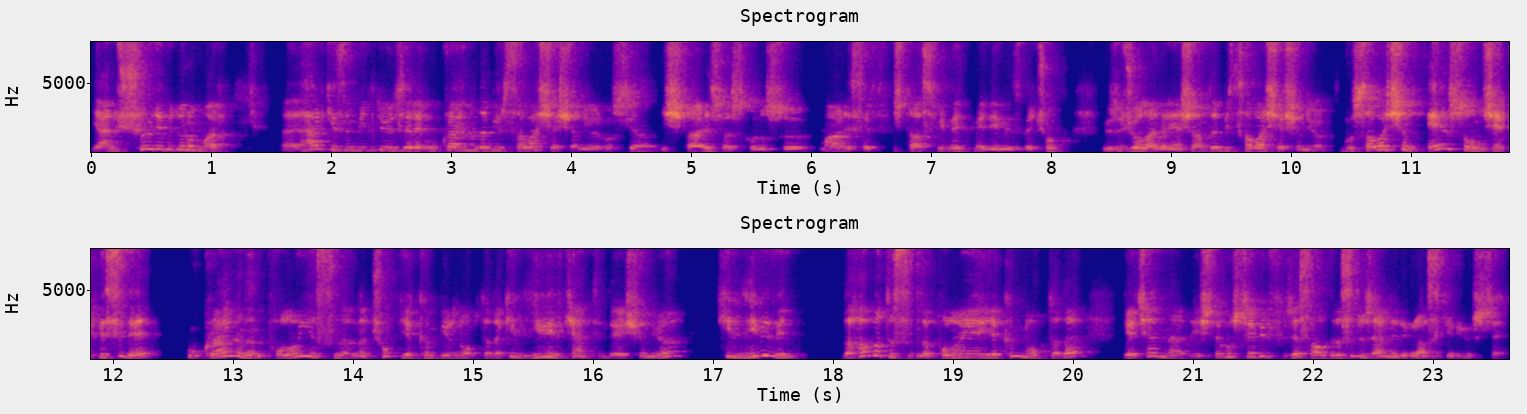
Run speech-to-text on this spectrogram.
Yani şöyle bir durum var. Ee, herkesin bildiği üzere Ukrayna'da bir savaş yaşanıyor. Rusya'nın işgali söz konusu. Maalesef hiç tasvip etmediğimiz ve çok üzücü olaylar yaşandığı bir savaş yaşanıyor. Bu savaşın en son cephesi de Ukrayna'nın Polonya sınırına çok yakın bir noktadaki Lviv kentinde yaşanıyor. Ki Lviv'in daha batısında Polonya'ya yakın noktada geçenlerde işte Rusya bir füze saldırısı düzenledi bir askeri üsse.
